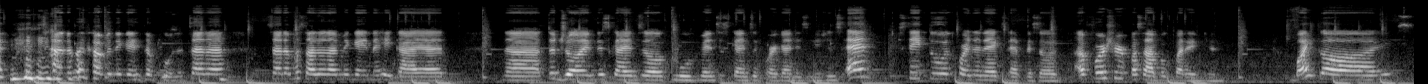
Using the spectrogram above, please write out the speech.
sana madami din kayo napulot. Sana, sana mas lalo namin kayo nahikayat na to join these kinds of movements, these kinds of organizations. And stay tuned for the next episode. Uh, for sure, pasabog pa rin yun. Bye, guys!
